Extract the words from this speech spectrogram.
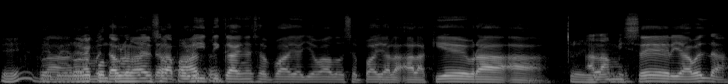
Eh, debe, controlar esa la política en ese país ha llevado a ese país a la, quiebra, a, a la miseria, ¿verdad?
